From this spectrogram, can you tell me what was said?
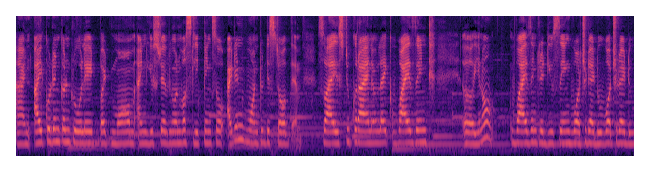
and I couldn't control it. But mom and used to everyone was sleeping, so I didn't want to disturb them. So I used to cry, and I'm like, why isn't, uh, you know, why isn't reducing? What should I do? What should I do?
